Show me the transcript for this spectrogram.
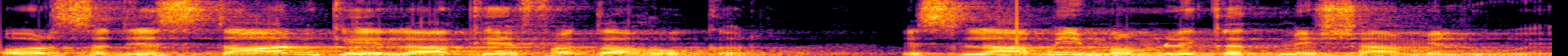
और सजिस्तान के इलाके फ़तह होकर इस्लामी ममलिकत में शामिल हुए।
